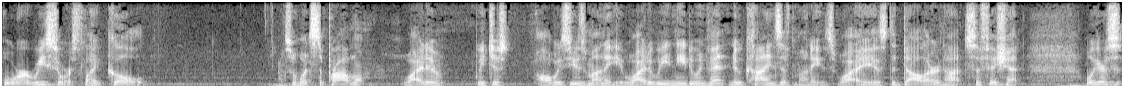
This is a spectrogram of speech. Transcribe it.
or a resource like gold. So, what's the problem? Why do we just always use money? Why do we need to invent new kinds of monies? Why is the dollar not sufficient? Well, here's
